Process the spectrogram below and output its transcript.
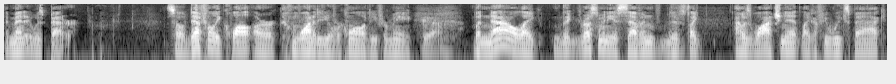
it meant it was better. So definitely qual or quantity over quality for me. Yeah. But now, like the WrestleMania Seven, there's like I was watching it like a few weeks back,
